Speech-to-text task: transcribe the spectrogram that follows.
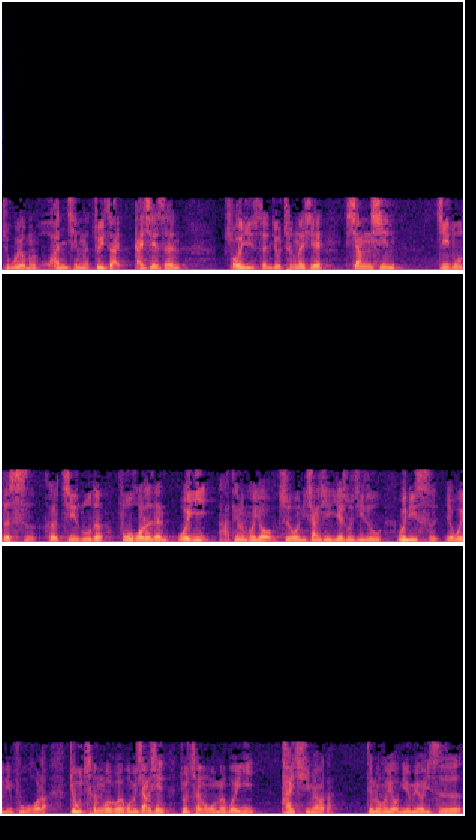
就为我们还清了罪债。感谢神，所以神就称那些相信基督的死和基督的复活的人为义啊！听众朋友，是否你相信耶稣基督为你死，也为你复活了？就称我们，我们相信，就称我们为义，太奇妙的。听众朋友，你有没有一直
